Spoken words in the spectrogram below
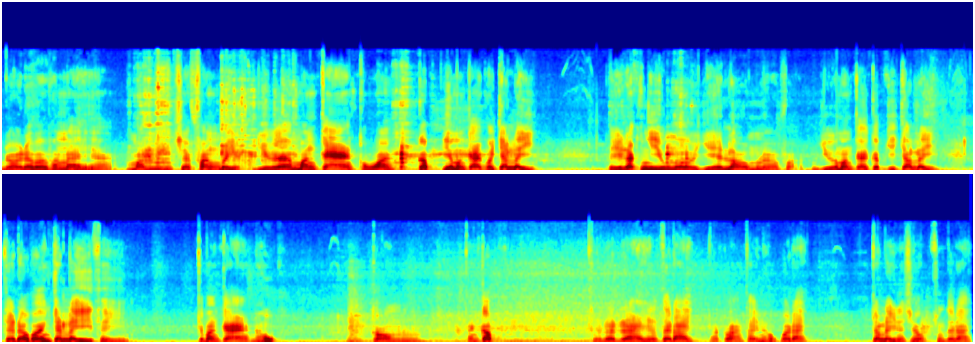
rồi đối với phần này à, mình sẽ phân biệt giữa măng cá của cúp với măng cá của Charlie thì rất nhiều người dễ lộn là giữa măng cá cúp với Charlie thì đối với thằng Charlie thì cái măng cá nó hụt còn thằng cấp thì nó dài tới đây và các bạn thấy nó hụt ở đây. Charlie nó sẽ hụt xuống tới đây.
